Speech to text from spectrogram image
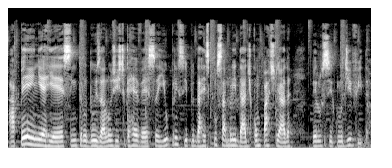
A PNRS introduz a logística reversa e o princípio da responsabilidade compartilhada pelo ciclo de vida.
